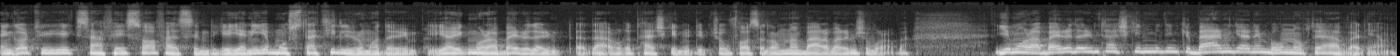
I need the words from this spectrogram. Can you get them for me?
انگار توی یک صفحه صاف هستیم دیگه. یعنی یه مستطیلی رو ما داریم. یا یک مربعی رو داریم در واقع تشکیل میدیم چون فاصله هم برابر میشه مربع. یه مربعی رو داریم تشکیل میدیم که برمیگردیم به اون نقطه اولیه‌مون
